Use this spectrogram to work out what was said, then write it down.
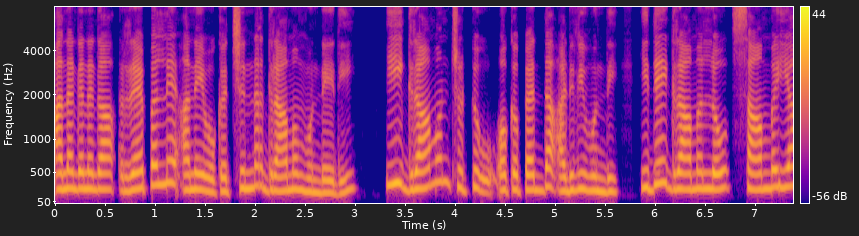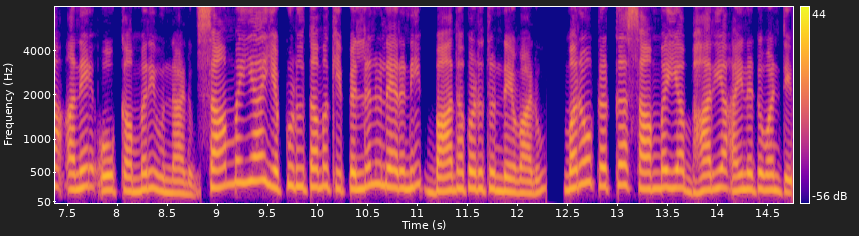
అనగనగా రేపల్లె అనే ఒక చిన్న గ్రామం ఉండేది. ఈ గ్రామం చుట్టూ ఒక పెద్ద అడవి ఉంది. ఇదే గ్రామంలో సాంబయ్య అనే ఓ కమ్మరి ఉన్నాడు. సాంబయ్య ఎప్పుడు తమకి పిల్లలు లేరని బాధపడుతుండేవాడు. మరో ప్రక్క సాంబయ్య భార్య అయినటువంటి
